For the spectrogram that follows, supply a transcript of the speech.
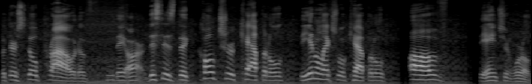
but they're still proud of who they are. This is the culture capital, the intellectual capital of the ancient world.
